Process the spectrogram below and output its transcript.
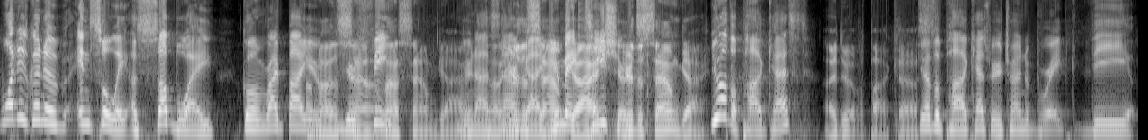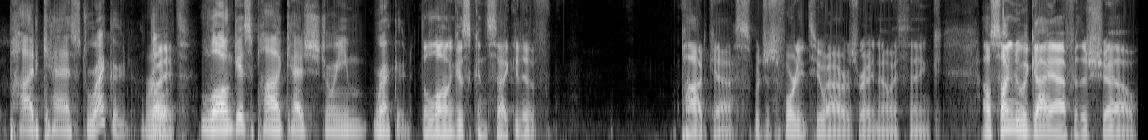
What is gonna insulate a subway going right by your your sound. feet? I'm not a sound guy. You're not a No, sound the guy. You make guy. t-shirts. You're the sound guy. you have a podcast. I do have a podcast. You have a podcast where you're trying to break the podcast record, the Right. longest podcast stream record. the longest consecutive podcast, which is 42 hours right now, I think. I was talking to a guy after the show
